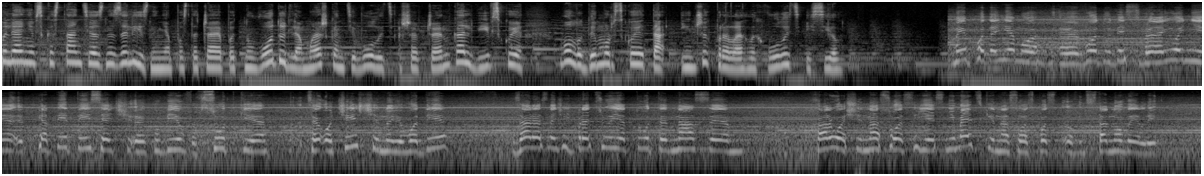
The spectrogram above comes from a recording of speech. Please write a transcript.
Омелянівська станція знезалізнення постачає питну воду для мешканців вулиць Шевченка, Львівської, Володимирської та інших прилеглих вулиць і сіл. Ми подаємо е, воду десь в районі 5 тисяч е, кубів в сутки. Це очищеної води Зараз, значить, працює тут в нас е, хороші насоси, є німецький насос встановили.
